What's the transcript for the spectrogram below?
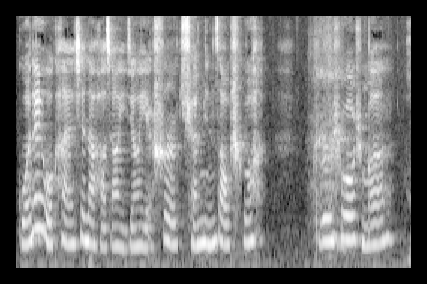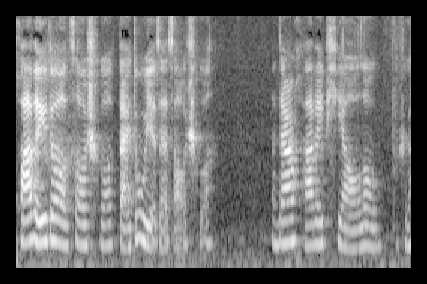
国内我看现在好像已经也是全民造车，不是说什么华为都要造车，百度也在造车。那当然华为辟谣了，我不知道。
